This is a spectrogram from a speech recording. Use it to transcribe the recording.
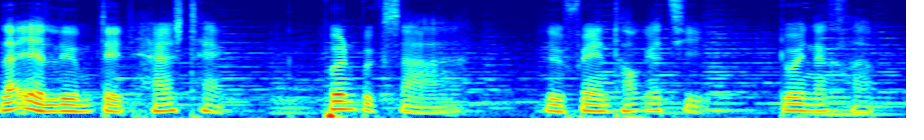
และอย่าลืมติด Hashtag เพื่อนปรึกษาหรือ f r ร e n d t a l k a ด้วยนะครับ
